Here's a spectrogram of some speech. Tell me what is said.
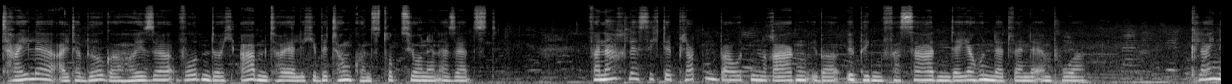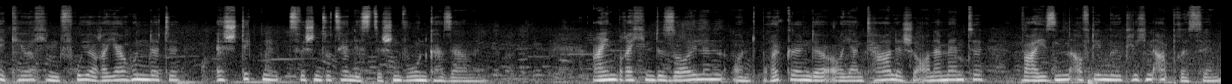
Teile alter Bürgerhäuser wurden durch abenteuerliche Betonkonstruktionen ersetzt. Vernachlässigte Plattenbauten ragen über üppigen Fassaden der Jahrhundertwende empor. Kleine Kirchen früherer Jahrhunderte ersticken zwischen sozialistischen Wohnkasernen. Einbrechende Säulen und bröckelnde orientalische Ornamente weisen auf den möglichen Abriss hin.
